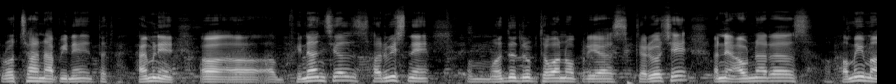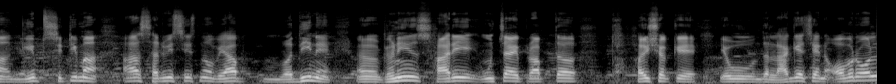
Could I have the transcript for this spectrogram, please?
પ્રોત્સાહન આપીને એમણે ફિનાન્શિયલ સર્વિસને મદદરૂપ થવાનો પ્રયાસ કર્યો છે અને આવનારા સમયમાં ગિફ્ટ સિટીમાં આ સર્વિસીસનો વ્યાપ વધીને ઘણી સારી ઊંચાઈ પ્રાપ્ત થઈ શકે એવું લાગે છે. અને ઓવરઓલ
